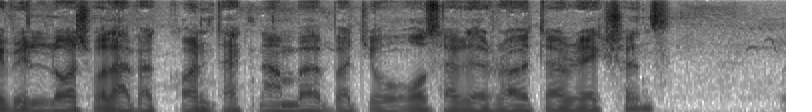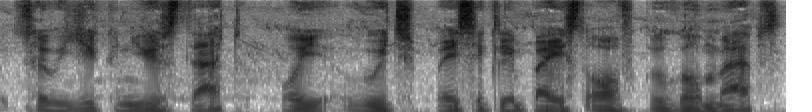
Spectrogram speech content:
every lodge will have a contact number, but you will also have the road directions. So you can use that, or you, which basically based off Google Maps.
